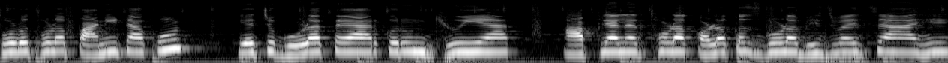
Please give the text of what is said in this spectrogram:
थोडं थोडं पाणी टाकून याचे गोळा तयार करून घेऊयात. आपल्याला थोडा कडकच गोळा भिजवायचा आहे.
